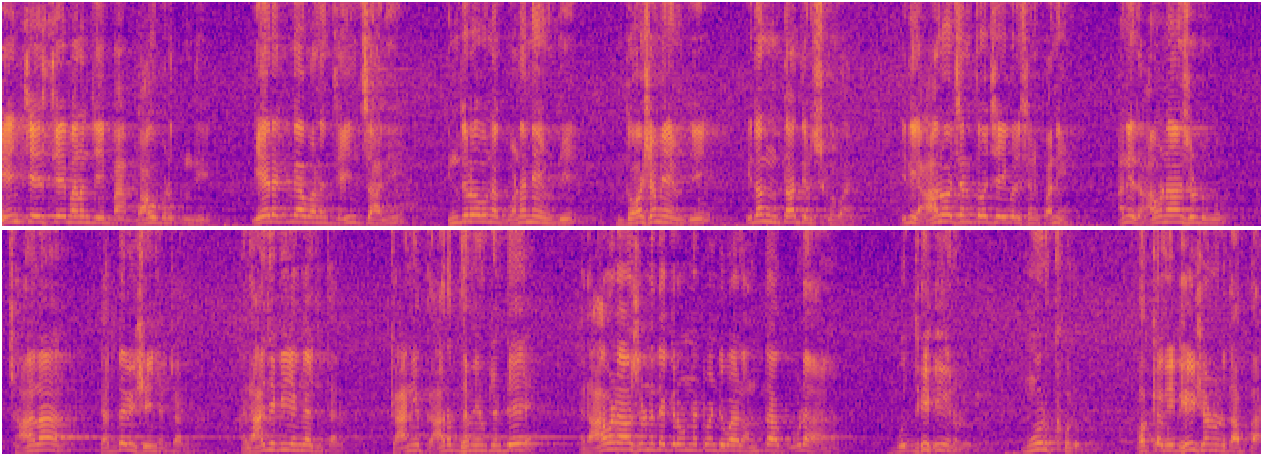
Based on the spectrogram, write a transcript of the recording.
ఏం చేస్తే మనం చే బాగుపడుతుంది? ఏ రకంగా వాళ్ళని జయించాలి? ఇందులో ఉన్న గుణమేమిటి? దోషమేమిటి? ఇదంతా తెలుసుకోవాలి. ఇది ఆలోచనతో చేయవలసిన పని అని రావణాసుడు చాలా పెద్ద విషయం చెప్తాడు. రాజకీయంగా చెప్తారు. కానీ ప్రారంభం ఏమిటంటే రావణాసురుని దగ్గర ఉన్నటువంటి వాళ్ళంతా కూడా బుద్ధిహీనుడు మూర్ఖుడు ఒక్క విభీషణుడు తప్ప.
